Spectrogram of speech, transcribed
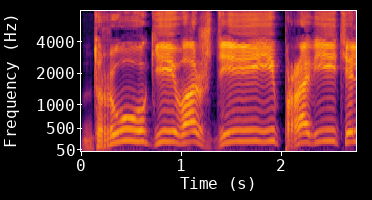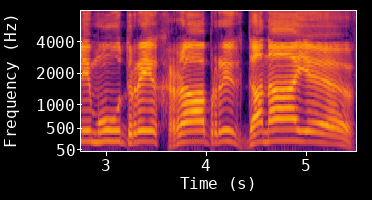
«Други, вожди и правители мудрые, храбрых Данаев!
